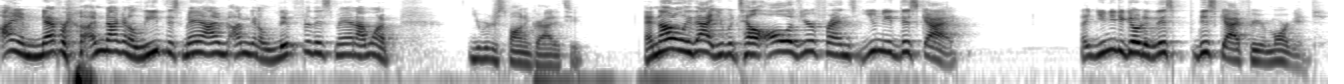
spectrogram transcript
I am never. I'm not going to leave this man. I'm. I'm going to live for this man. I want to. You would respond in gratitude. And not only that, you would tell all of your friends, you need this guy. Like you need to go to this this guy for your mortgage.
